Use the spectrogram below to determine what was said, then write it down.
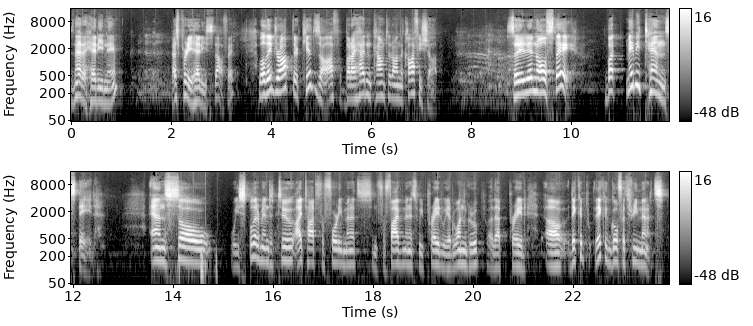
Isn't that a heady name? That's pretty heady stuff, eh? Well, they dropped their kids off, but I hadn't counted on the coffee shop. So they didn't all stay, but maybe 10 stayed. And so we split them into two. I taught for 40 minutes, and for five minutes we prayed. We had one group that prayed. Uh, they, could, they could go for three minutes,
